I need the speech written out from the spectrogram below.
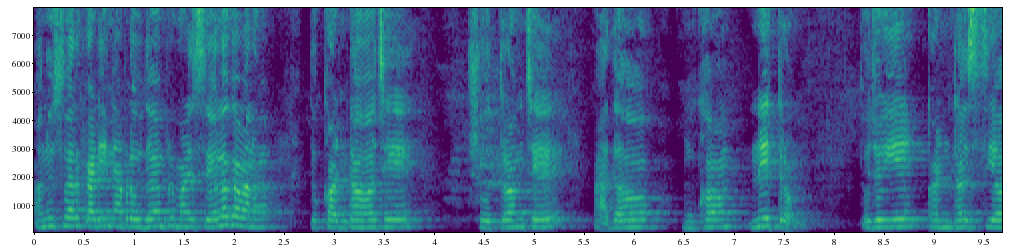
અનુસ્વાર કાઢીને આપણે ઉદાહરણ પ્રમાણે સ્ય લગાવવાનો. તો કંઠ છે શ્રોત્રમ છે, પાદહ, મુખમ, નેત્રમ. તો જોઈએ, કંઠસ્ય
